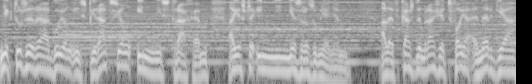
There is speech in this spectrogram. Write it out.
Niektórzy reagują inspiracją, inni strachem, a jeszcze inni niezrozumieniem. Ale w każdym razie twoja energia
